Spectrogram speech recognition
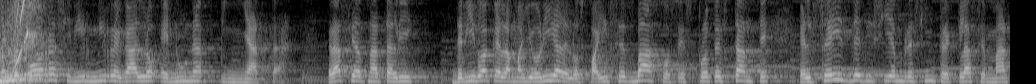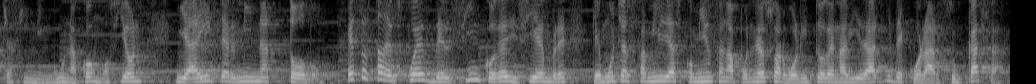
me tocó recibir mi regalo en una piñata. Gracias, Natalie. Debido a que la mayoría de los Países Bajos es protestante, el 6 de diciembre Sinterklaas se marcha sin ninguna conmoción y ahí termina todo. Es hasta después del 5 de diciembre que muchas familias comienzan a poner su arbolito de Navidad y decorar su casa.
